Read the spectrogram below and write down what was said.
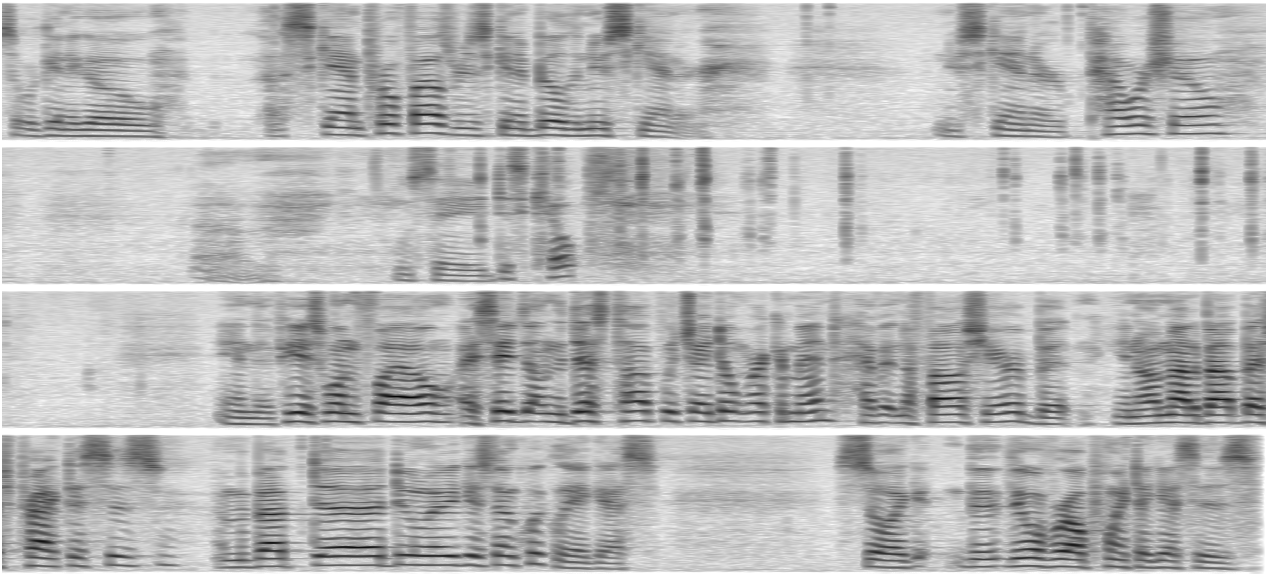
So we're going to go uh, scan profiles. We're just going to build a new scanner. New scanner PowerShell. Um, we'll say disk health. And the PS1 file, I saved it on the desktop, which I don't recommend. Have it in a file share, but you know I'm not about best practices. I'm about uh, doing what it gets done quickly, I guess. So like, the, the overall point, I guess, is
